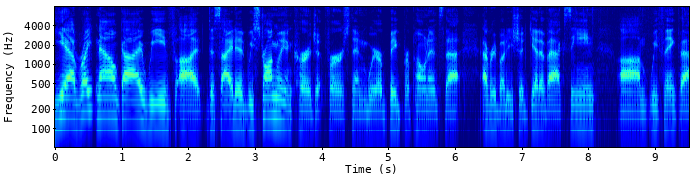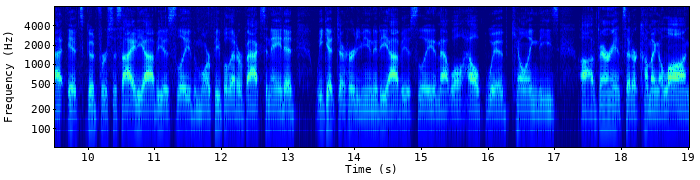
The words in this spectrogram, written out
Yeah, right now, Guy, we've uh, decided we strongly encourage it first, and we're big proponents that everybody should get a vaccine. Um, we think that it's good for society, obviously. The more people that are vaccinated, we get to herd immunity, obviously, and that will help with killing these uh, variants that are coming along.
